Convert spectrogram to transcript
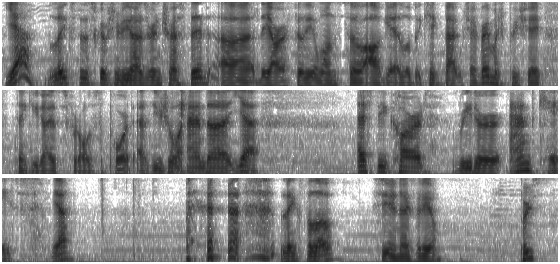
yeah, links to the description if you guys are interested. Uh, they are affiliate ones, so I'll get a little bit kickback, which I very much appreciate. Thank you guys for all the support, as usual, and uh, yeah. SD card, reader, and case. Yeah. Links below. See you in the next video. Peace.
